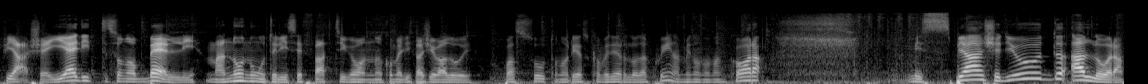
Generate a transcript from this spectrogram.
piace. Gli edit sono belli, ma non utili se fatti con come li faceva lui. Qua sotto non riesco a vederlo da qui, almeno non ancora. Mi spiace, dude. Allora,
